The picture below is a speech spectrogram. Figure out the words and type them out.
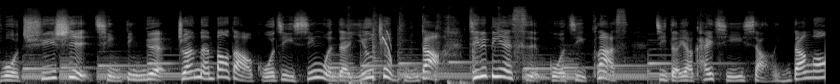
握趋势，请订阅专门报道国际新闻的 YouTube 频道 TVBS 国际 Plus，记得要开启小铃铛哦。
